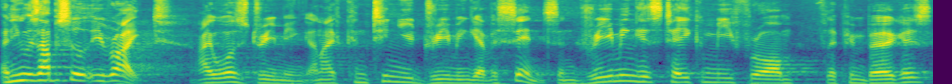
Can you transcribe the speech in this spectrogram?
And he was absolutely right. I was dreaming, and I've continued dreaming ever since. And dreaming has taken me from flipping burgers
